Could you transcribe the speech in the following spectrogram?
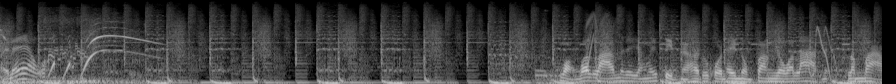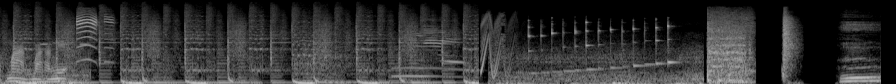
ปแล้วหวังว่าร้านมันจะยังไม่ปิดนะครับทุกคนไอ้ขนมปังเยาวราชเนี่ยลำบากมากมาทางเนี้ยโ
